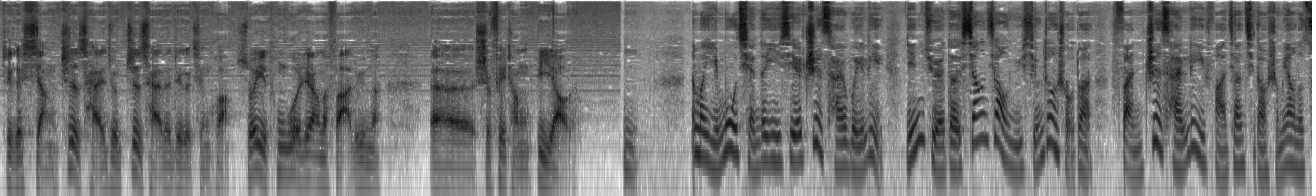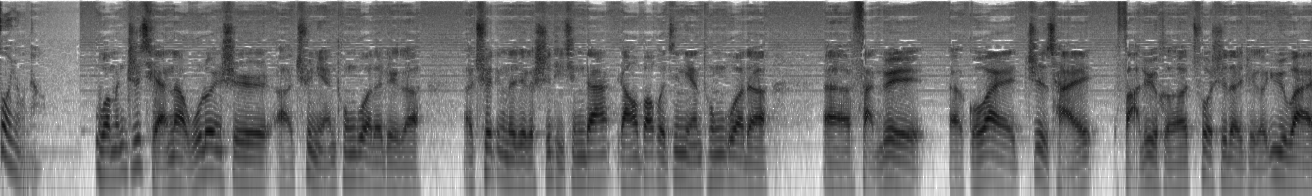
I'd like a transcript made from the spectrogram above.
这个想制裁就制裁的这个情况。所以，通过这样的法律呢，呃，是非常必要的。嗯。那么以目前的一些制裁为例，您觉得相较于行政手段，反制裁立法将起到什么样的作用呢？我们之前呢，无论是呃去年通过的这个呃确定的这个实体清单，然后包括今年通过的呃反对呃国外制裁法律和措施的这个域外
